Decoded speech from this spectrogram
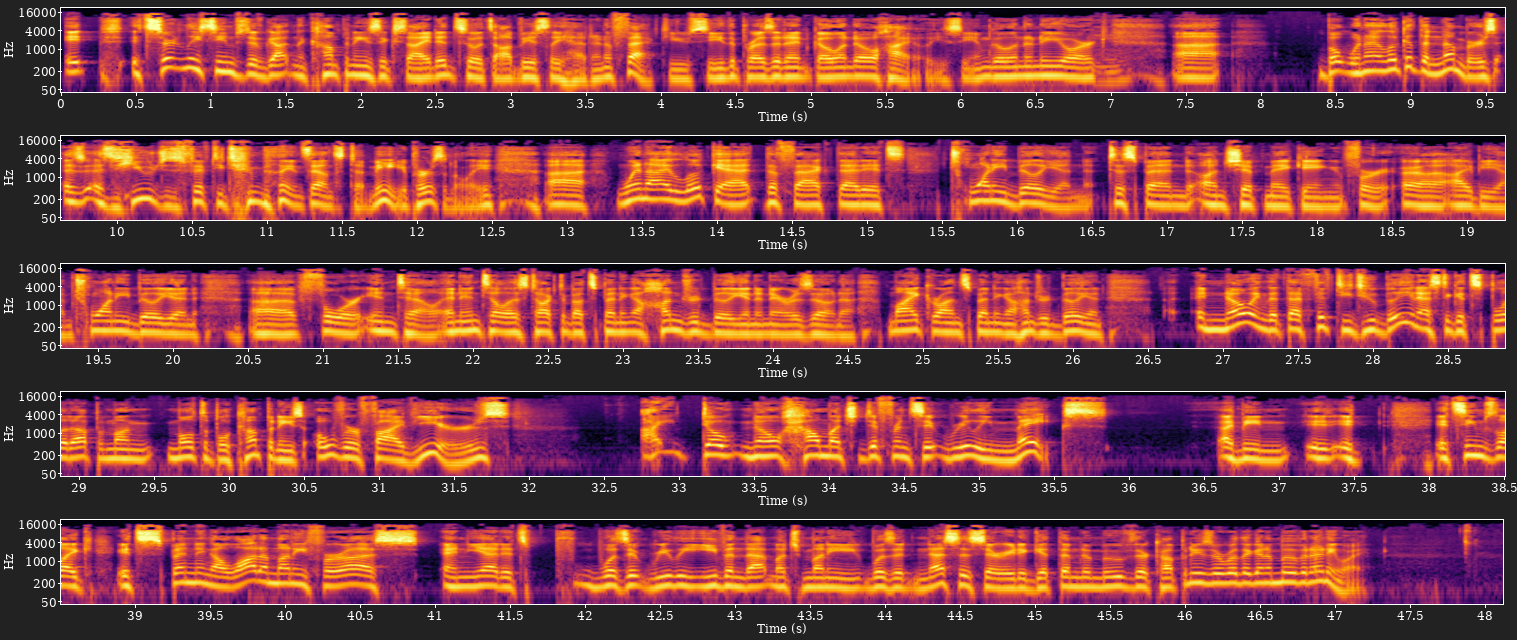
it it certainly seems to have gotten the companies excited, so it's obviously had an effect. You see the president going to Ohio, you see him going to New York. Uh, but when I look at the numbers, as, as huge as 52 million sounds to me personally, uh, when I look at the fact that it's 20 billion to spend on chip making for uh, IBM, 20 billion uh, for Intel, and Intel has talked about spending 100 billion in Arizona, Micron spending 100 billion, and knowing that that 52 billion has to get split up among multiple companies over five years, I don't know how much difference it really makes. I mean, it, it it seems like it's spending a lot of money for us, and yet it's was it really even that much money? Was it necessary to get them to move their companies, or were they going to move it anyway?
